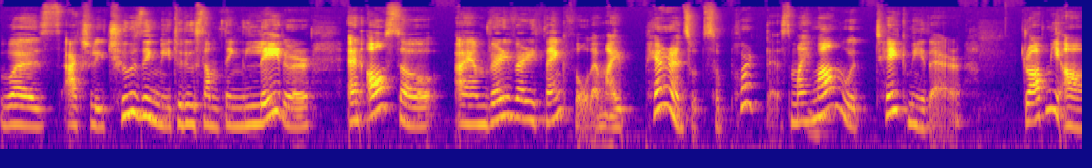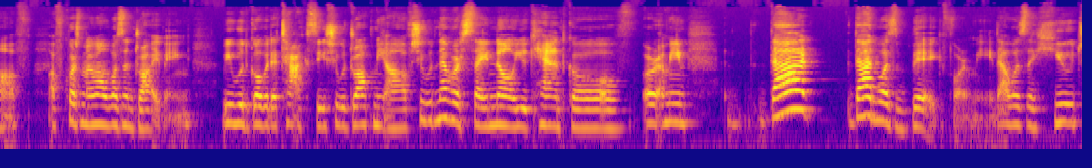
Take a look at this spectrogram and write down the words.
was actually choosing me to do something later, and also I am very very thankful that my parents would support this. My mom would take me there, drop me off. Of course, my mom wasn't driving. We would go with a taxi. She would drop me off. She would never say no, you can't go. Or I mean, that that was big for me. That was a huge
